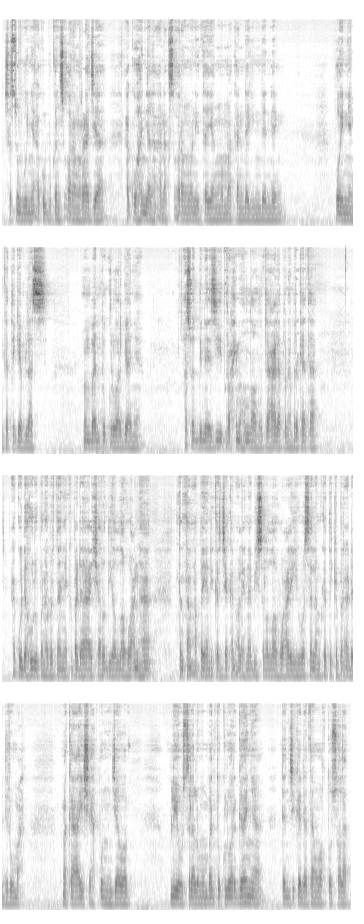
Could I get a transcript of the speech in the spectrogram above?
sesungguhnya aku bukan seorang raja." Aku hanyalah anak seorang wanita yang memakan daging dendeng. Poin yang ke-13, membantu keluarganya. Aswad bin Yazid rahimahullahu taala pernah berkata, Aku dahulu pernah bertanya kepada Aisyah radhiyallahu anha tentang apa yang dikerjakan oleh Nabi Shallallahu alaihi wasallam ketika berada di rumah. Maka Aisyah pun menjawab, beliau selalu membantu keluarganya dan jika datang waktu sholat,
